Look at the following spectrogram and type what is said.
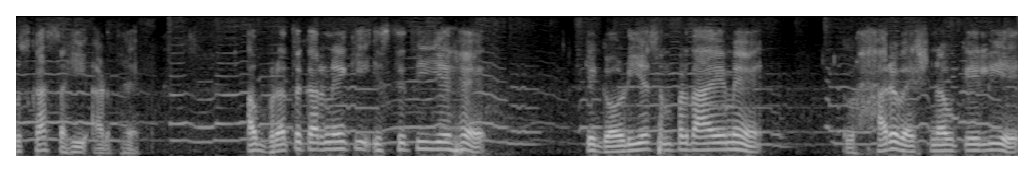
उसका सही अर्थ है। अब व्रत करने की स्थिति ये है कि गौड़ीय संप्रदाय में हर वैष्णव के लिए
